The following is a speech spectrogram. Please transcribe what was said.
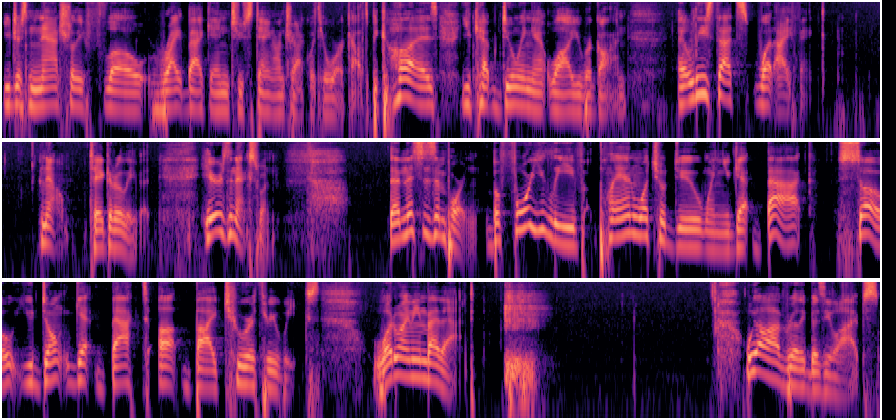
you just naturally flow right back into staying on track with your workouts because you kept doing it while you were gone. At least that's what I think. Now, take it or leave it. Here's the next one. And this is important. Before you leave, plan what you'll do when you get back so you don't get backed up by two or three weeks. What do I mean by that? we all have really busy lives.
